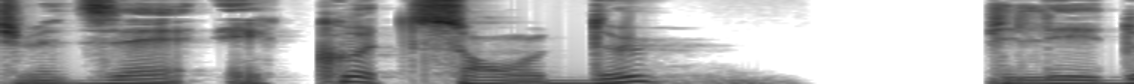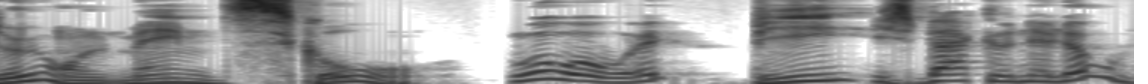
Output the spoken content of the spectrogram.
je me disais, écoute, sont deux, puis les deux ont le même discours. Oui, oui, oui. Puis, Ils se battent l'un et l'autre.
